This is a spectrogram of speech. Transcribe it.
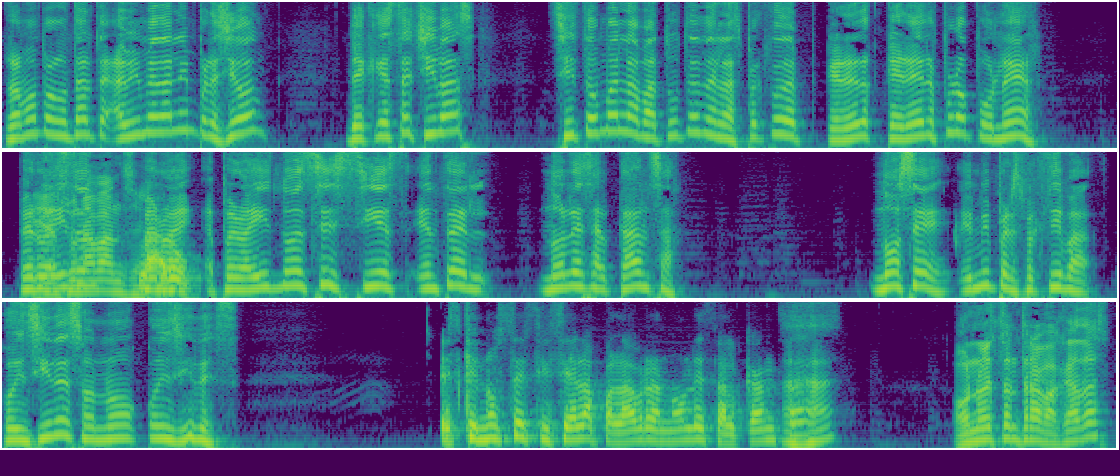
Ramón, preguntarte, a mí me da la impresión de que estas chivas sí toman la batuta en el aspecto de querer, querer proponer. Pero es un avance. Pero, pero ahí no sé si es entre el. No les alcanza. No sé, en mi perspectiva, ¿coincides o no coincides? Es que no sé si sea la palabra no les alcanza. ¿O no están trabajadas?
